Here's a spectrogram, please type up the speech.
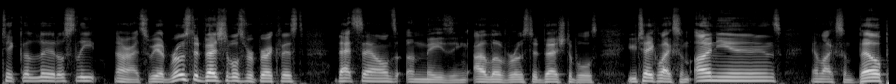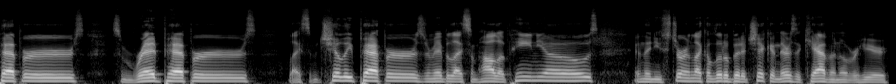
take a little sleep. All right, so we had roasted vegetables for breakfast. That sounds amazing. I love roasted vegetables. You take like some onions and like some bell peppers, some red peppers, like some chili peppers, or maybe like some jalapenos, and then you stir in like a little bit of chicken. There's a cabin over here.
